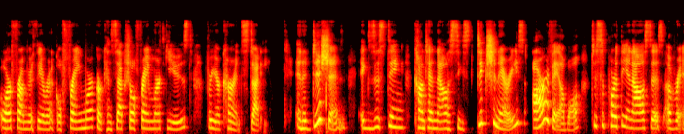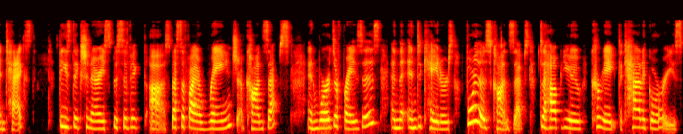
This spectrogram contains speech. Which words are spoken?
or from your theoretical framework or conceptual framework used for your current study. In addition, existing content analysis dictionaries are available to support the analysis of written text these dictionaries specific, uh, specify a range of concepts and words or phrases and the indicators for those concepts to help you create the categories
